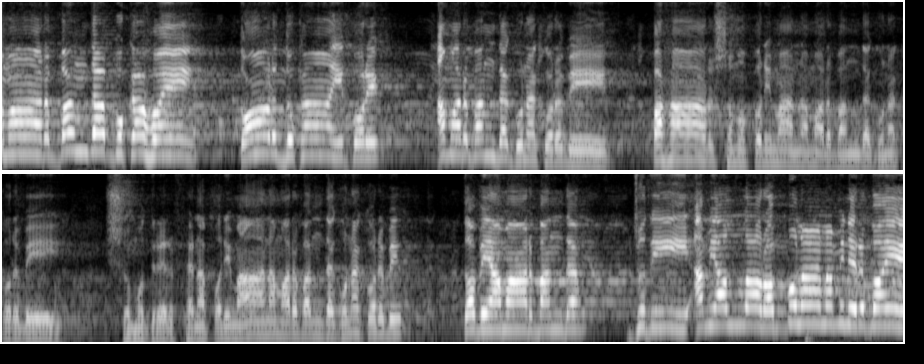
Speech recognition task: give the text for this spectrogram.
আমার বান্দা বোকা হয়ে তোর দোকায় পরে আমার বান্দা গুণা করবে। পাহাড় সম পরিমাণ আমার বান্দা গুণা করবে। সমুদ্রের ফেনা পরিমাণ আমার বান্দা গুণা করবে। তবে আমার বান্দা, যদি আমি আল্লাহ রব্বুল আলমিনের বয়ে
